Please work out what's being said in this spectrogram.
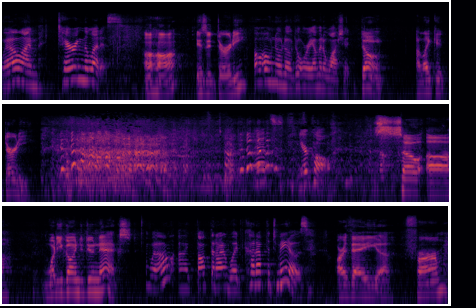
Well, I'm tearing the lettuce. Uh huh. Is it dirty? Oh, oh no, no, don't worry. I'm gonna wash it. Don't. I like it dirty. Your call. So, uh, what are you going to do next? Well, I thought that I would cut up the tomatoes. Are they uh, firm?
